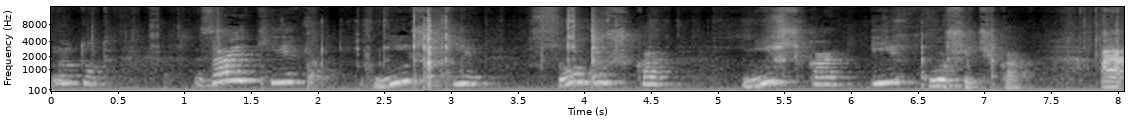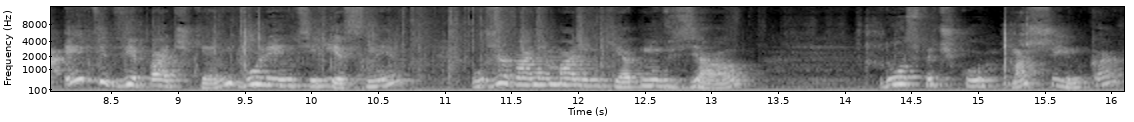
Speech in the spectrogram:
Ну, тут зайки, мишки, совушка, мишка и кошечка. А эти две пачки, они более интересные. Уже Ваня маленький одну взял. Досточку, машинка,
